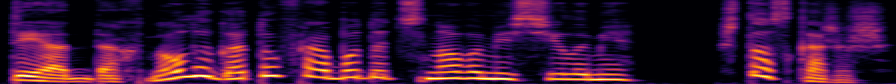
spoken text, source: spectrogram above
Ты отдохнул и готов работать с новыми силами. Что скажешь?»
